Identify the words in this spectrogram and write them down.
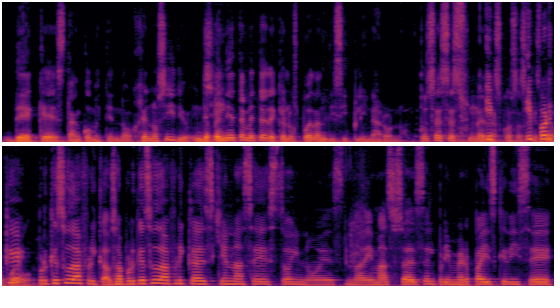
de que están cometiendo genocidio, independientemente de que los puedan disciplinar o no. Pues esa es una de ¿Y, las cosas y que por, está en qué, juego. por qué Sudáfrica? O sea, ¿por qué Sudáfrica es quien hace esto y no es nadie más? O sea, es el primer país que dice,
